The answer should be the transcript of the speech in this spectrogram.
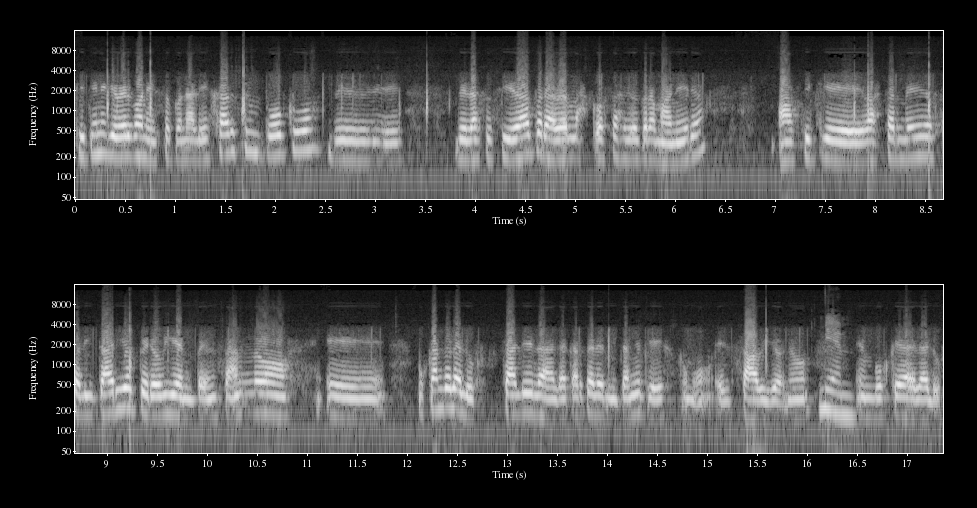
que tiene que ver con eso, con alejarse un poco de, de la sociedad para ver las cosas de otra manera. Así que va a estar medio solitario, pero bien, pensando, eh, buscando la luz. Sale la, la carta del ermitaño que es como el sabio, ¿no? bien. En búsqueda de la luz.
